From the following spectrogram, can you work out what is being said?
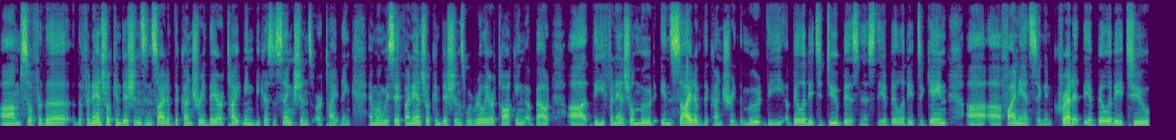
Um, so for the the financial conditions inside of the country, they are tightening because the sanctions are tightening. And when we say financial conditions, we really are talking about uh, the financial mood inside of the country, the mood, the ability to do business, the ability to gain uh, uh, financing and credit, the ability to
